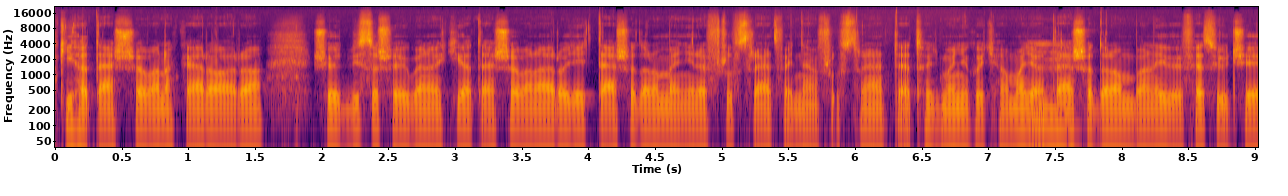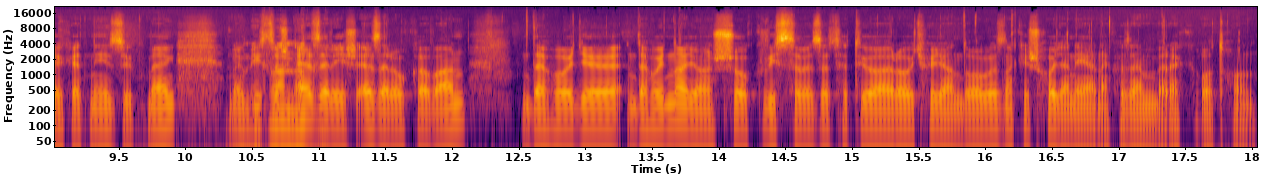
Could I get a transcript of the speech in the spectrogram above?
kihatással van akár arra, sőt, biztos vagyok benne, hogy kihatással van arra, hogy egy társadalom mennyire frusztrált, vagy nem frusztrált. Tehát, hogy mondjuk, hogyha a magyar hmm. társadalomban lévő feszültségeket nézzük meg, annak biztos vannak? ezer és ezer oka van, de hogy, de hogy nagyon sok visszavezethető arra, hogy hogyan dolgoznak, és hogyan élnek az emberek otthon.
